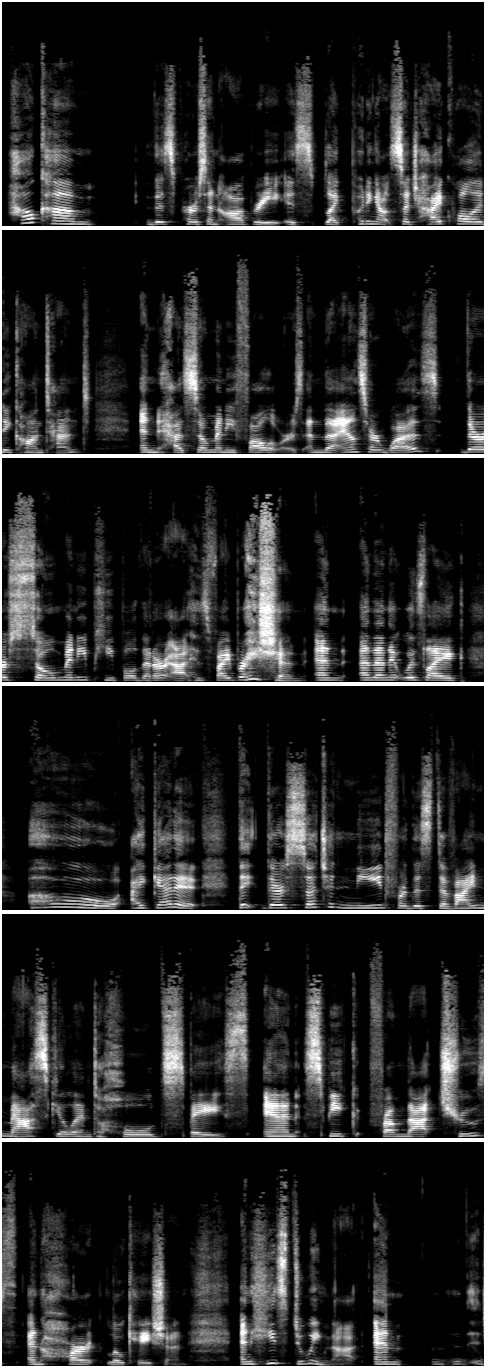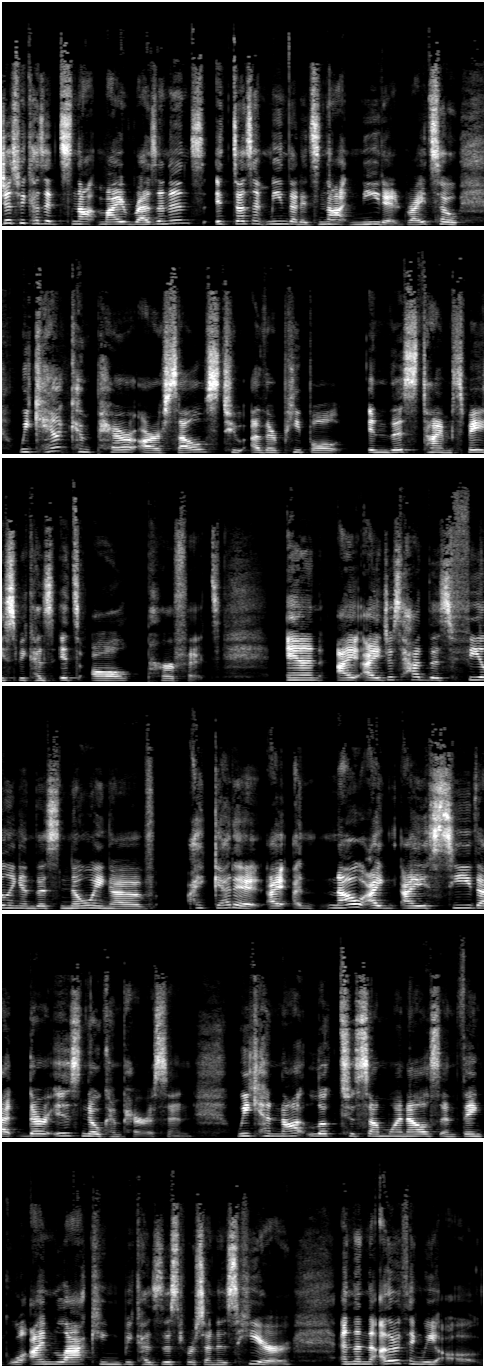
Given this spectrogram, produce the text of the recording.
how come this person, Aubrey, is like putting out such high quality content and has so many followers? And the answer was there are so many people that are at his vibration. And and then it was like, oh, I get it. They, there's such a need for this divine masculine to hold space and speak from that truth and heart location. And he's doing that. And just because it's not my resonance, it doesn't mean that it's not needed, right? So we can't compare ourselves to other people in this time space because it's all perfect. And I I just had this feeling and this knowing of I get it. I, I, now I I see that there is no comparison. We cannot look to someone else and think, "Well, I'm lacking because this person is here." And then the other thing we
